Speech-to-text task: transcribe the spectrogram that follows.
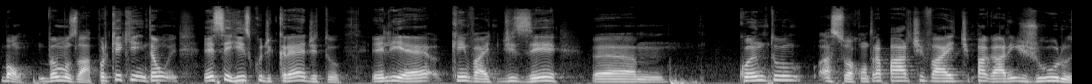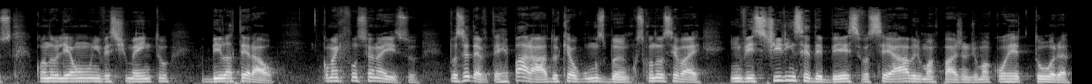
Bom, vamos lá. Por que, que então esse risco de crédito ele é quem vai dizer um, quanto a sua contraparte vai te pagar em juros quando ele é um investimento bilateral. Como é que funciona isso? Você deve ter reparado que alguns bancos, quando você vai investir em CDB, se você abre uma página de uma corretora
